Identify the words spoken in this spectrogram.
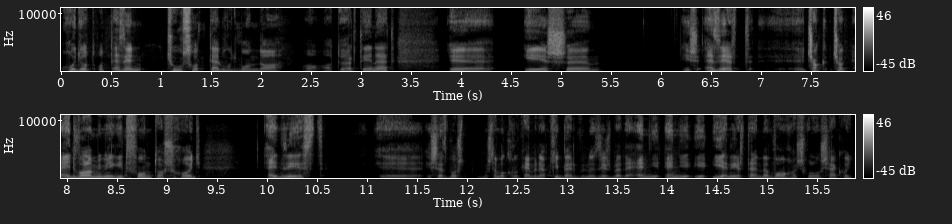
hogy ott, ott ezen csúszott el úgymond a, a, a történet, és, és ezért csak, csak egy valami még itt fontos, hogy egyrészt és ez most, most nem akarok elmenni a kiberbűnözésbe, de ennyi, ennyi, ilyen értelemben van hasonlóság, hogy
